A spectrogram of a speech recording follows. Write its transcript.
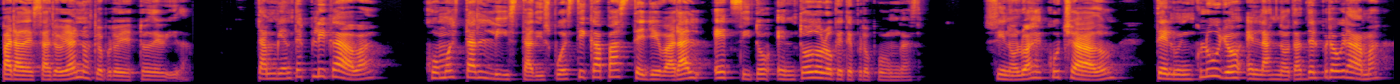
para desarrollar nuestro proyecto de vida. También te explicaba cómo estar lista, dispuesta y capaz te llevará al éxito en todo lo que te propongas. Si no lo has escuchado, te lo incluyo en las notas del programa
